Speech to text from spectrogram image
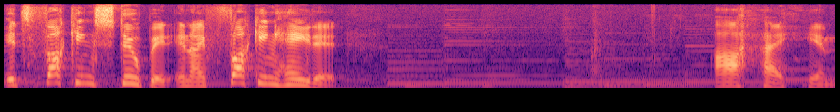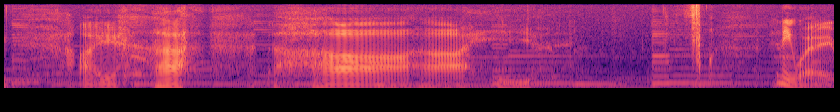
It's fucking stupid, and I fucking hate it. I am. I. Uh, uh, anyway.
